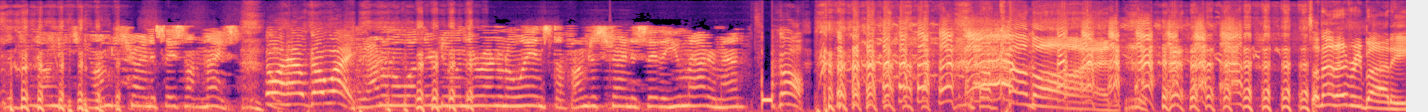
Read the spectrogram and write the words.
They're ding dong ditching you. I'm just trying to say something nice. Go hell, go away. Like, I don't know what they're doing. They're running away and stuff. I'm just trying to say that you matter, man. Go. Come on! So not everybody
